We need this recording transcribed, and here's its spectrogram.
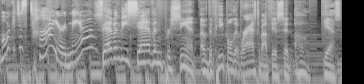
well we're just tired, man. 77% of the people that were asked about this said, oh, yes,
